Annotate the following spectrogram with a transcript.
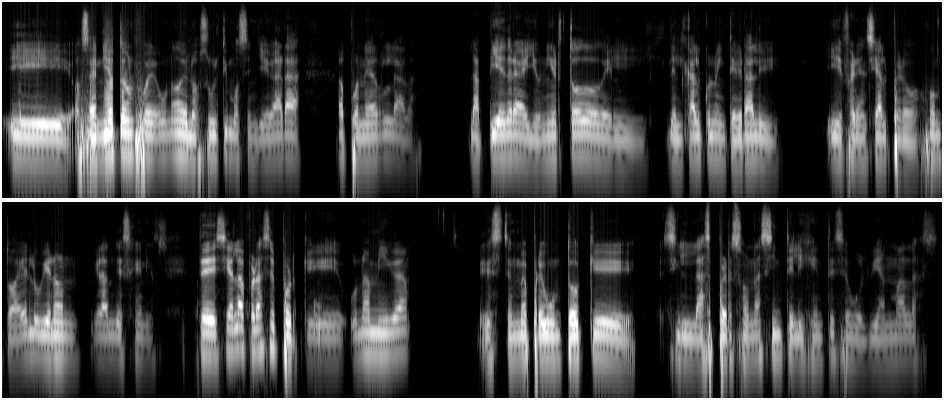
Y, o sea, Newton fue uno de los últimos en llegar a, a poner la, la piedra y unir todo del, cálculo integral y, diferencial, pero junto a él hubieron grandes genios. Te decía la frase porque una amiga este, me preguntó que si las personas inteligentes se volvían malas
